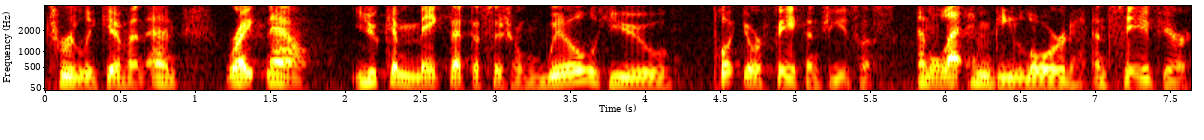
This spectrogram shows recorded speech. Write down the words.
truly given. And right now, you can make that decision. Will you put your faith in Jesus and let him be Lord and Savior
